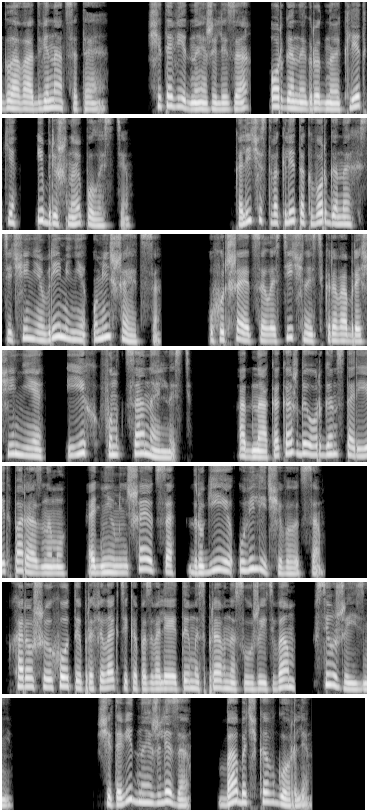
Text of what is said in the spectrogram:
Глава 12. Щитовидная железа, органы грудной клетки и брюшной полости. Количество клеток в органах с течением времени уменьшается. Ухудшается эластичность кровообращения и их функциональность. Однако каждый орган стареет по-разному. Одни уменьшаются, другие увеличиваются. Хороший уход и профилактика позволяет им исправно служить вам всю жизнь. Щитовидная железа Бабочка в горле.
